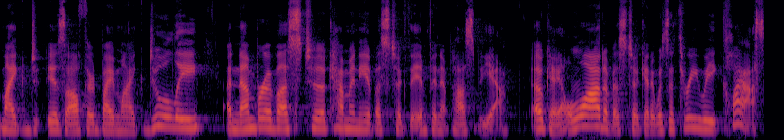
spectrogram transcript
Mike is authored by Mike Dooley. A number of us took. How many of us took the Infinite Possibilities? Yeah. Okay, a lot of us took it. It was a three week class.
